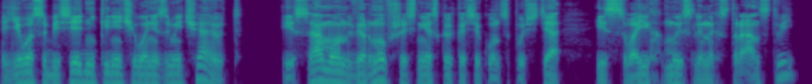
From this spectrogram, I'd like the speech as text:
Его собеседники ничего не замечают, и сам он, вернувшись несколько секунд спустя из своих мысленных странствий,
